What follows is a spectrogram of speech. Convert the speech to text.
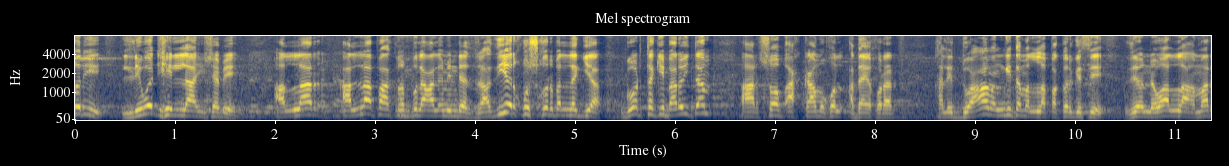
করি লিওজ হিল্লা হিসাবে। আল্লাহর, আল্লাহ পাক রব্বুল আলমিন রাজিয়ার খুশ করবার লাগিয়া গড় থাকি বারইতাম আর সব আহকাম অকল আদায় করার। খালি দোয়া মাঙ্গিতাম আল্লাহ পাকর গেছে যে ও আল্লাহ আমার,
